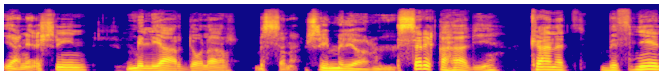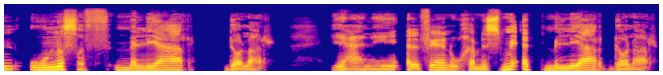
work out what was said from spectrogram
يعني 20 مليار دولار بالسنة. 20 مليار. السرقة هذه كانت باثنين ونصف مليار دولار. يعني 2500 مليار دولار.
